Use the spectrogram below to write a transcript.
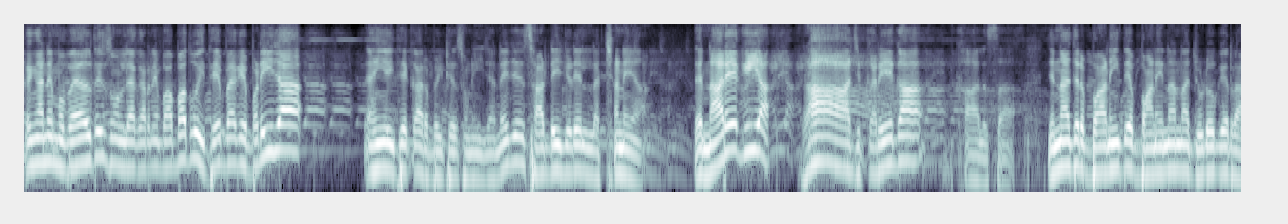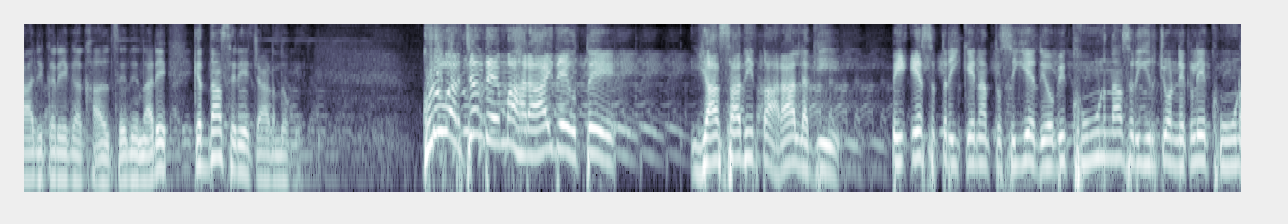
ਕਈਆਂ ਨੇ ਮੋਬਾਈਲ ਤੇ ਸੁਣ ਲਿਆ, ਕਰਨੇ, ਬਾਬਾ ਤੂੰ ਇੱਥੇ ਬਹਿ ਕੇ ਪੜੀ ਜਾ। ਅਸੀਂ ਇੱਥੇ ਘਰ ਬੈਠੇ ਸੁਣੀ ਜਾਂਦੇ, ਜੇ ਸਾਡੇ ਜਿਹੜੇ ਲੱਛਣ ਆ, ਤੇ ਨਾਰੇ ਕੀ ਆ? ਰਾਜ ਕਰੇਗਾ ਖਾਲਸਾ। ਜਿੰਨਾ ਚਿਰ ਬਾਣੀ ਤੇ ਬਾਣੇ ਨਾਲ ਨਾ ਜੁੜੋਗੇ, ਰਾਜ ਕਰੇਗਾ ਖਾਲਸੇ ਦੇ ਨਾਰੇ। ਕਿੱਦਾਂ ਸਿਰੇ ਚਾੜ ਲੋਗੇ? ਗੁਰੂ ਅਰਜਨ ਦੇਵ ਮਹਾਰਾਜ ਦੇ ਉੱਤੇ ਯਾਸਾ ਦੀ ਧਾਰਾ ਲੱਗੀ। ਵੀ ਇਸ ਤਰੀਕੇ ਨਾਲ ਤਸੀਹੇ ਦਿਓ ਵੀ ਖੂਨ ਨਾ ਸਰੀਰ ਚੋਂ ਨਿਕਲੇ, ਖੂਨ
